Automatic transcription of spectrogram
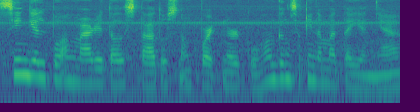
single po ang marital status ng partner ko hanggang sa kinamatayan niya.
